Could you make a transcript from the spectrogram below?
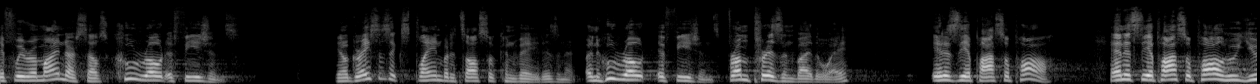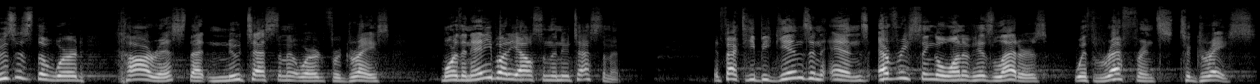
if we remind ourselves who wrote Ephesians. You know, grace is explained, but it's also conveyed, isn't it? And who wrote Ephesians? From prison, by the way. It is the Apostle Paul. And it's the Apostle Paul who uses the word charis, that New Testament word for grace, more than anybody else in the New Testament. In fact, he begins and ends every single one of his letters with reference to grace.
